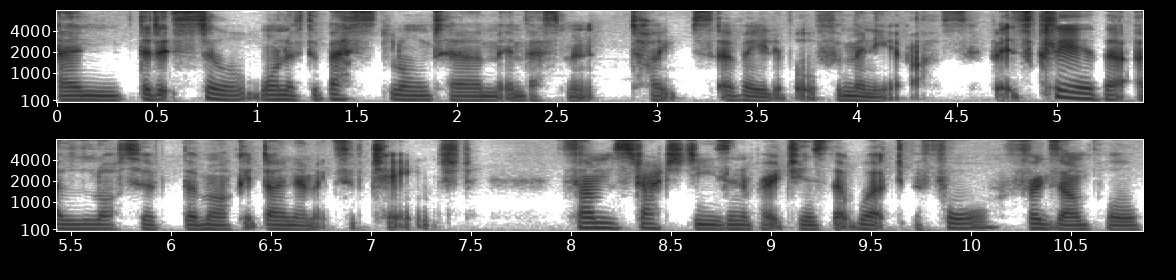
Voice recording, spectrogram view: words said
and that it's still one of the best long term investment types available for many of us. But it's clear that a lot of the market dynamics have changed. Some strategies and approaches that worked before, for example,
